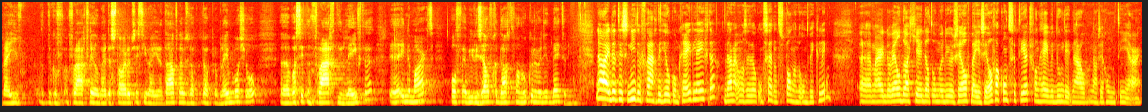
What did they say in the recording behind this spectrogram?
wij hier, dat is natuurlijk een vraag veel bij de start-ups is die wij hier aan tafel hebben, is welk, welk probleem los je op? Eh, was dit een vraag die leefde eh, in de markt? Of hebben jullie zelf gedacht van hoe kunnen we dit beter doen? Nou, dat is niet een vraag die heel concreet leefde. Daarmee was het ook een ontzettend spannende ontwikkeling. Eh, maar door wel dat je dat om een duur zelf bij jezelf al constateert van hé, hey, we doen dit nou, nou zeg 110 jaar,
